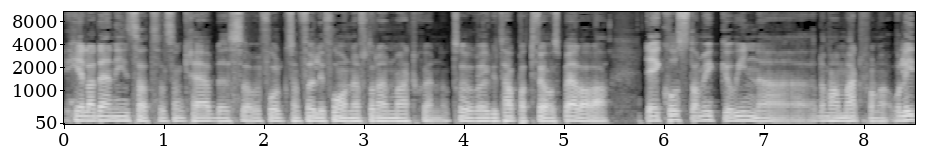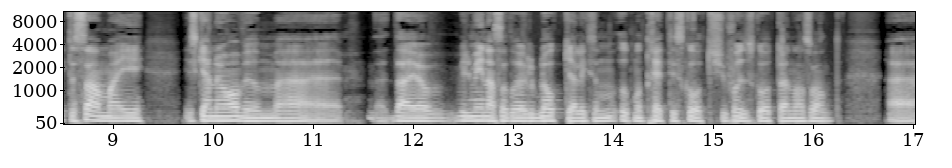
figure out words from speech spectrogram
hela den insatsen som krävdes av folk som föll ifrån efter den matchen. Jag tror Rögle tappat två spelare där. Det kostar mycket att vinna de här matcherna. Och lite samma i, i Skandinavium eh, där jag vill minnas att Rögle blockar liksom upp mot 30 skott, 27 skott eller något sånt. Eh,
